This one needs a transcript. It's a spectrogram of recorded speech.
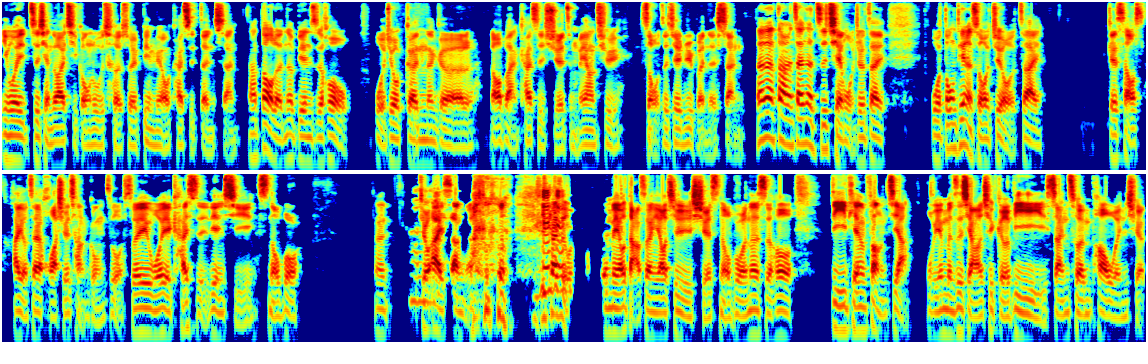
因为之前都在骑公路车，所以并没有开始登山。那到了那边之后，我就跟那个老板开始学怎么样去走这些日本的山。那那当然，在那之前，我就在我冬天的时候就有在。Guest House 还有在滑雪场工作，所以我也开始练习 snowboard，嗯，就爱上了。一开始我没有打算要去学 snowboard，那时候第一天放假，我原本是想要去隔壁山村泡温泉，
